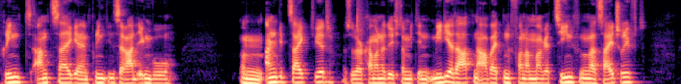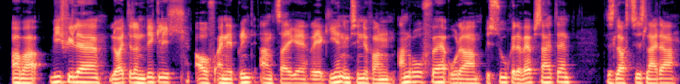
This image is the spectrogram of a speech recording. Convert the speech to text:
Printanzeige, ein Printinserat irgendwo ähm, angezeigt wird. Also da kann man natürlich dann mit den Mediadaten arbeiten von einem Magazin, von einer Zeitschrift. Aber wie viele Leute dann wirklich auf eine Printanzeige reagieren im Sinne von Anrufe oder Besuche der Webseite, das lässt sich leider,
